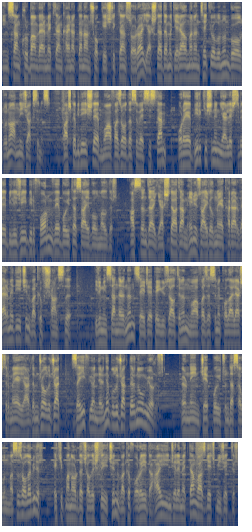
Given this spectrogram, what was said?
İnsan kurban vermekten kaynaklanan şok geçtikten sonra yaşlı adamı geri almanın tek yolunun bu olduğunu anlayacaksınız. Başka bir deyişle muhafaza odası ve sistem oraya bir kişinin yerleştirilebileceği bir form ve boyuta sahip olmalıdır. Aslında yaşlı adam henüz ayrılmaya karar vermediği için vakıf şanslı. Bilim insanlarının SCP-106'nın muhafazasını kolaylaştırmaya yardımcı olacak zayıf yönlerini bulacaklarını umuyoruz. Örneğin cep boyutunda savunmasız olabilir. Ekipman orada çalıştığı için vakıf orayı daha iyi incelemekten vazgeçmeyecektir.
